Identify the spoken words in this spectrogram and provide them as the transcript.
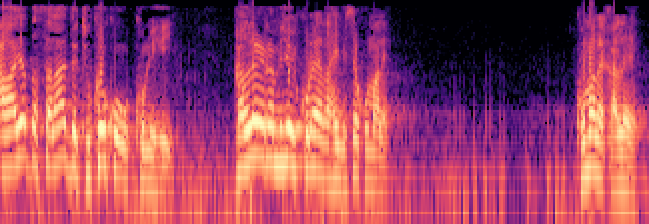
aayadda salaada tuko kulihi qalleena miyay ku mise kuma le kuma le qalee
